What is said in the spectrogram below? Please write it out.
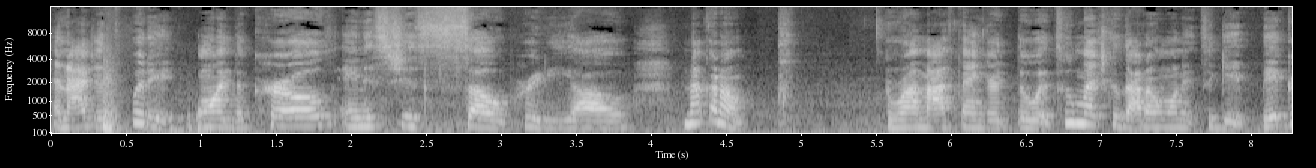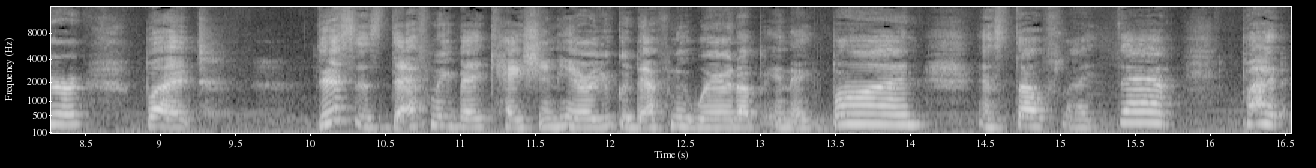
and i just put it on the curls and it's just so pretty y'all. I'm not gonna run my finger through it too much because i don't want it to get bigger but this is definitely vacation hair you could definitely wear it up in a bun and stuff like that. But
